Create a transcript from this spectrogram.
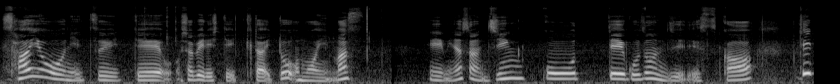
作用についておしゃべりしていきたいと思います。えー、皆さん人工ってご存知ですか？結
